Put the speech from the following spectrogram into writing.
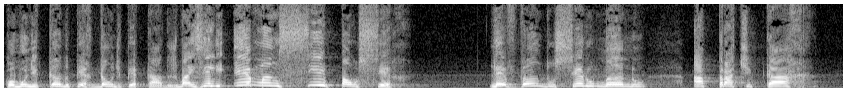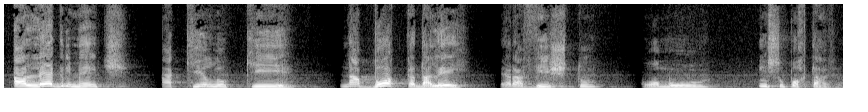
comunicando perdão de pecados, mas ele emancipa o ser, levando o ser humano a praticar alegremente aquilo que na boca da lei era visto como insuportável.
